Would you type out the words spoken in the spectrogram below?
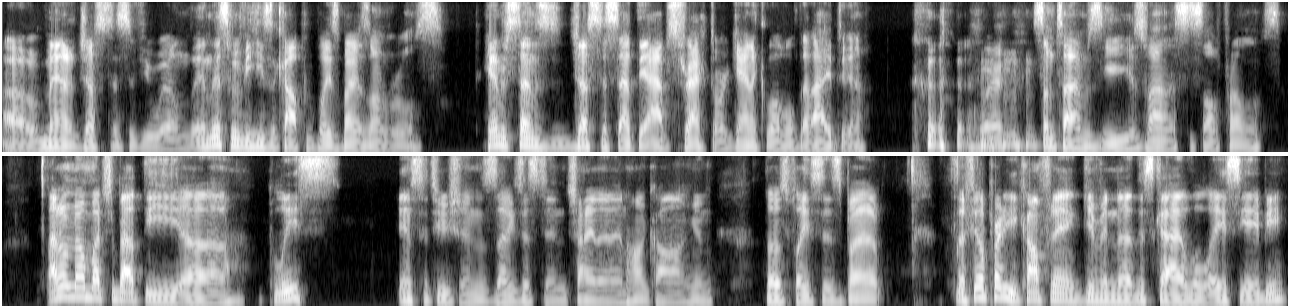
Uh, man of justice, if you will. In this movie, he's a cop who plays by his own rules. He understands justice at the abstract, organic level that I do, where sometimes you use violence to solve problems. I don't know much about the uh, police institutions that exist in China and Hong Kong and those places, but I feel pretty confident giving uh, this guy a little ACAB.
